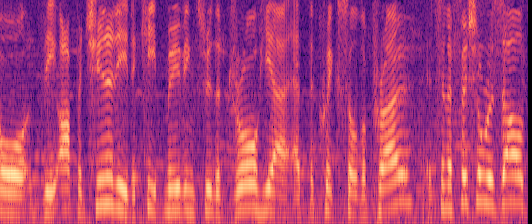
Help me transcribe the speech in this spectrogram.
for the opportunity to keep moving through the draw here at the Quiksilver Pro. It's an official result.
